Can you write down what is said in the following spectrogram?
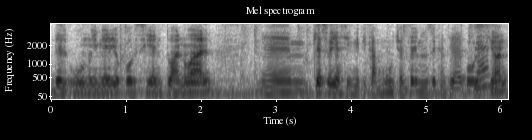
del 1,5% anual, eh, que eso ya significa mucho en términos de cantidad de población.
